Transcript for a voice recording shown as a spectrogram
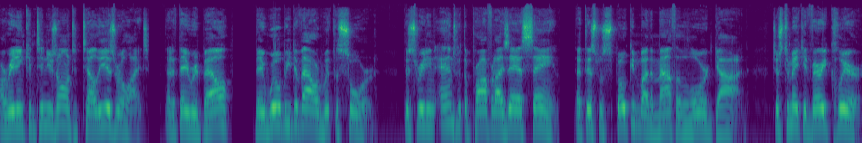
Our reading continues on to tell the Israelites that if they rebel, they will be devoured with the sword. This reading ends with the prophet Isaiah saying that this was spoken by the mouth of the Lord God. Just to make it very clear,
